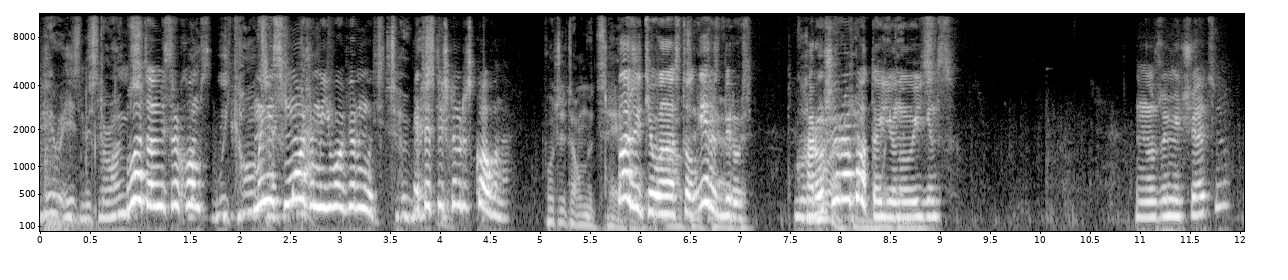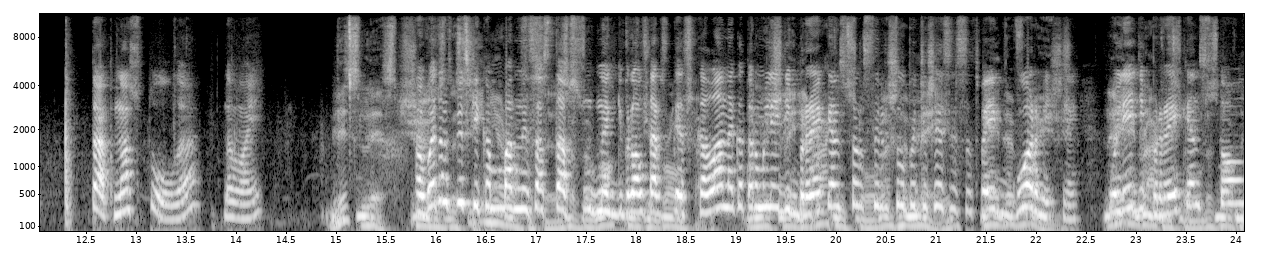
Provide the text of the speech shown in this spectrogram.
Вот он, мистер Холмс. Мы не сможем его вернуть. Это слишком рискованно. Положите его на стол, я разберусь. Хорошая работа, юный Уиггинс. Ну, замечательно. Так, на стол, да? Давай. В этом списке командный состав судна «Гибралтарская скала», на котором леди Брэкенстон совершил путешествие со своей горничной. У леди Брэкенстон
